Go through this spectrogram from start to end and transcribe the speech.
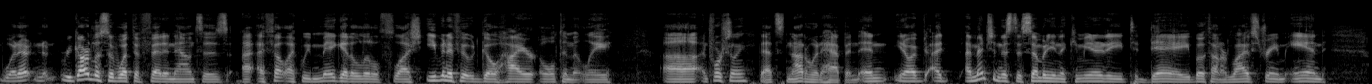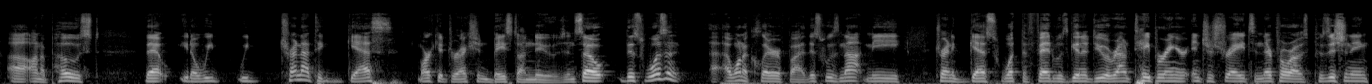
whatever, regardless of what the Fed announces, I, I felt like we may get a little flush, even if it would go higher ultimately. Uh, unfortunately, that's not what happened. And you know, I, I, mentioned this to somebody in the community today, both on our live stream and uh, on a post, that you know we we try not to guess market direction based on news. And so this wasn't I want to clarify this was not me trying to guess what the Fed was going to do around tapering or interest rates, and therefore I was positioning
